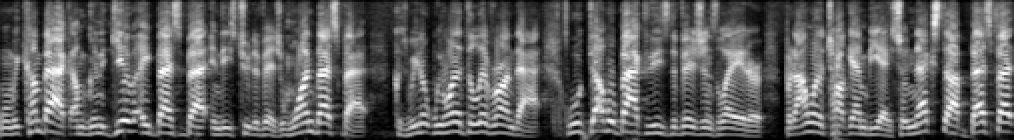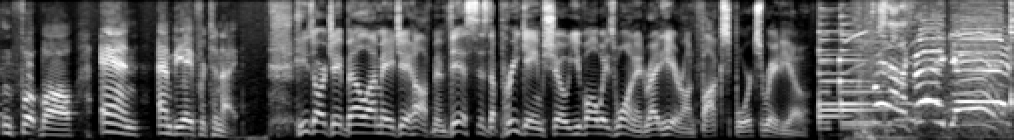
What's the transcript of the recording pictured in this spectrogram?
When we come back, I'm going to give a best bet in these two divisions. One best bet because we don't we want to deliver on that. We'll double back to these divisions later, but I want to talk NBA. So next up, best bet in football and NBA for tonight. He's RJ Bell. I'm AJ Hoffman. This is the pregame show you've always wanted right here on Fox Sports Radio. Straight out of Vegas!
